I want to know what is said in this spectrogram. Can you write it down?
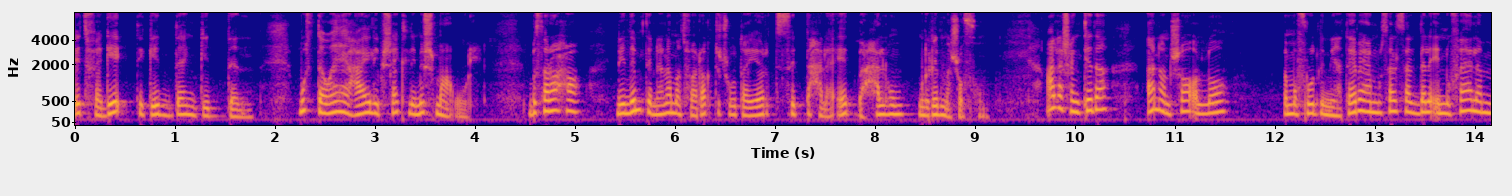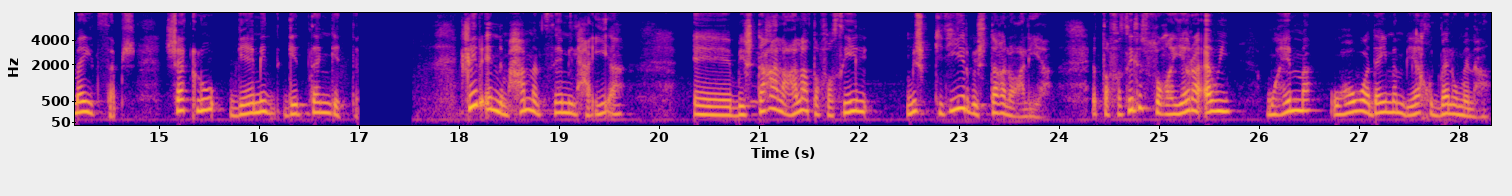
اتفاجئت جدا جدا. مستواها عالي بشكل مش معقول. بصراحة ندمت إن أنا ما اتفرجتش وطيرت ست حلقات بحالهم من غير ما أشوفهم. علشان كده أنا إن شاء الله المفروض إني هتابع المسلسل ده لأنه فعلا ما يتسابش. شكله جامد جدا جدا. غير إن محمد سامي الحقيقة آه، بيشتغل على تفاصيل مش كتير بيشتغلوا عليها. التفاصيل الصغيرة قوي مهمة وهو دايما بياخد باله منها.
